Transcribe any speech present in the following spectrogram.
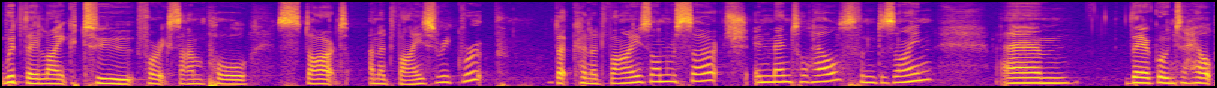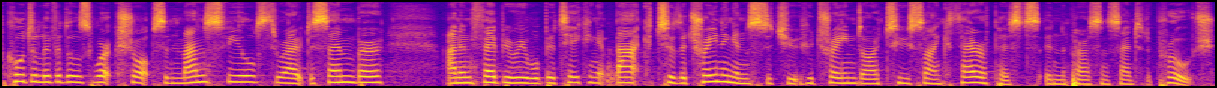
Would they like to, for example, start an advisory group that can advise on research in mental health and design? Um, they're going to help co-deliver those workshops in Mansfield throughout December. And in February, we'll be taking it back to the Training Institute who trained our two psychotherapists in the person-centered approach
